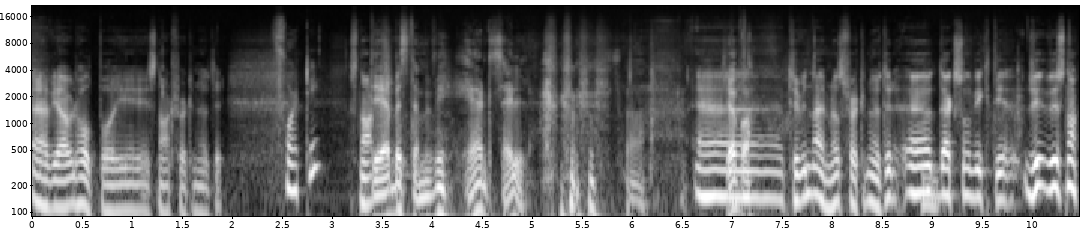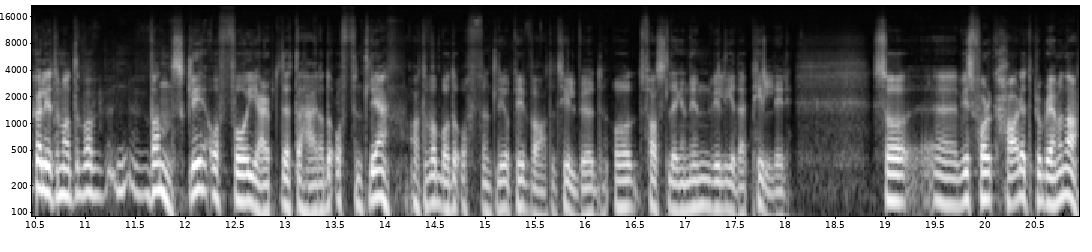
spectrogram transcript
eh, vi har vel holdt på i snart 40 minutter. 40? Snart. Det bestemmer vi helt selv. så. Eh. Jeg tror vi nærmer oss 40 minutter. Eh, det er ikke så viktig. Vi, vi snakka litt om at det var vanskelig å få hjelp til dette her av det offentlige. At det var både offentlige og private tilbud. Og fastlegen din vil gi deg piller. Så eh, hvis folk har dette problemet, da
